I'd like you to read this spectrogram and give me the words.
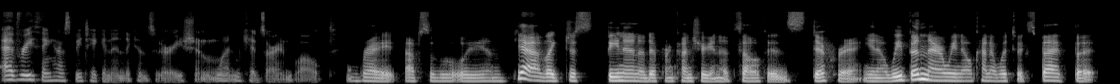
everything has to be taken into consideration when kids are involved. Right. Absolutely. And yeah, like just being in a different country in itself is different. You know, we've been there, we know kind of what to expect, but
